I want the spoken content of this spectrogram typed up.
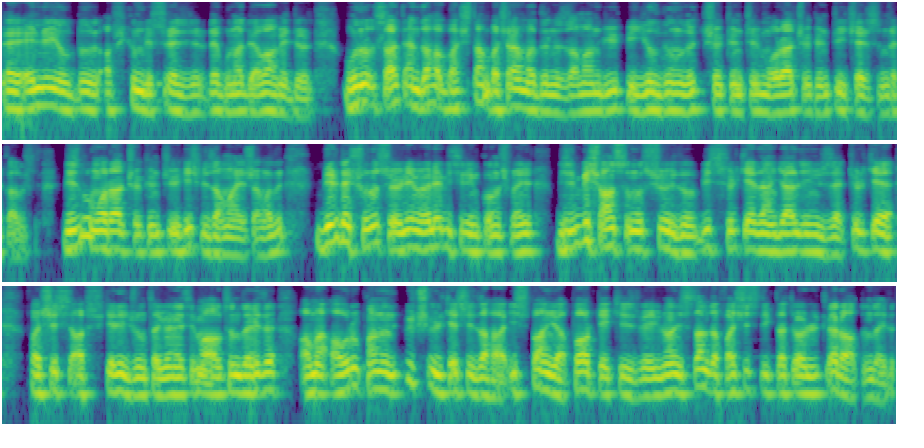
Ve 50 yıldır aşkın bir süredir de buna devam ediyoruz. Bunu zaten daha baştan başaramadığınız zaman büyük bir yılgınlık, çöküntü, moral çöküntü içerisinde kalırsınız. Biz bu moral çöküntüyü hiçbir zaman yaşamadık. Bir de şunu söyleyeyim öyle bitireyim konuşmayı. Bizim bir şansımız şuydu. Biz Türkiye'den geldiğimizde Türkiye faşist askeri junta yönetimi altındaydı ama Avrupa'nın üç ülkesi daha İspanya, Portekiz ve Yunanistan da faşist diktatörlükler altındaydı.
